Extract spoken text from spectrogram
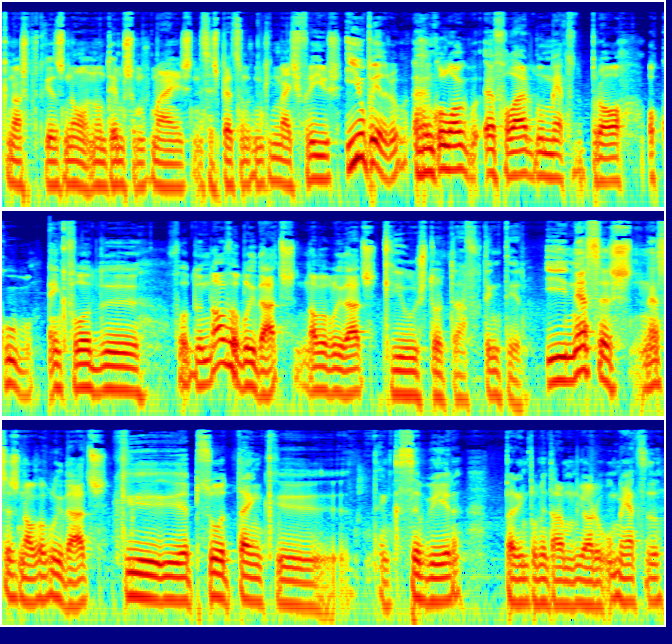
que nós portugueses não, não temos, somos mais, nesse aspecto somos um bocadinho mais frios. E o Pedro arrancou logo a falar do método PRO ao cubo, em que falou de falou de nove habilidades, nove habilidades que o gestor de tráfego tem que ter. E nessas, nessas nove habilidades que a pessoa tem que, tem que saber para implementar melhor o método,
